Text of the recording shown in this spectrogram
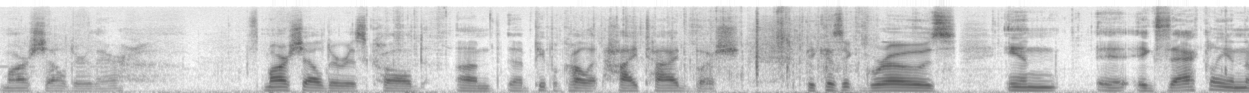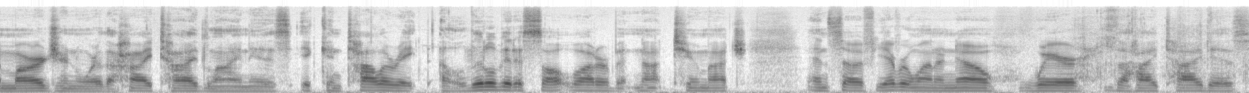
marsh elder there. This marsh elder is called. Um, uh, people call it high tide bush because it grows in exactly in the margin where the high tide line is. It can tolerate a little bit of salt water, but not too much. And so, if you ever want to know where the high tide is,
